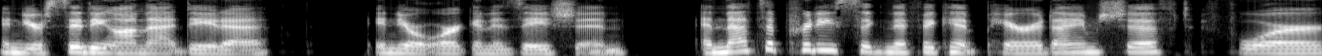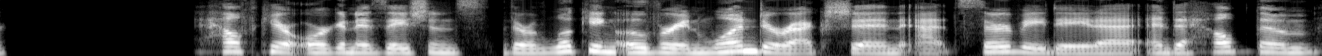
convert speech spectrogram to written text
and you're sitting on that data in your organization. And that's a pretty significant paradigm shift for healthcare organizations. They're looking over in one direction at survey data and to help them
